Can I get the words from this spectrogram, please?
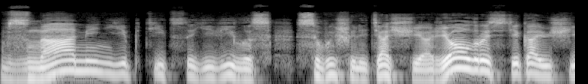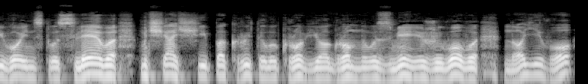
В знаменье птица явилась, свыше летящий орел, растекающий воинство слева, мчащий покрытого кровью огромного змея живого, но его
